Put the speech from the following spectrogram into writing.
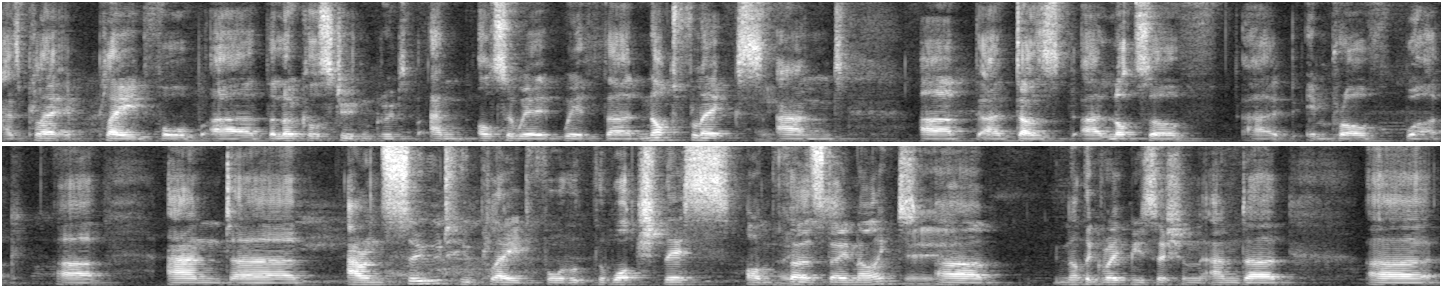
has play, played for uh, the local student groups and also with, with uh, Notflix and uh, uh, does uh, lots of uh, improv work. Uh, and uh, Aaron Sood, who played for the Watch This on yes. Thursday night, Yeah, yeah. Another great musician, and uh, uh,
